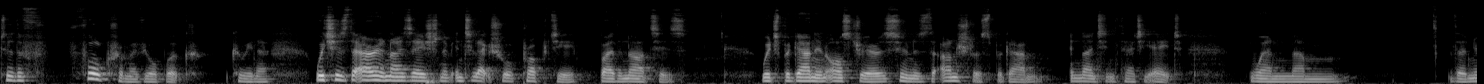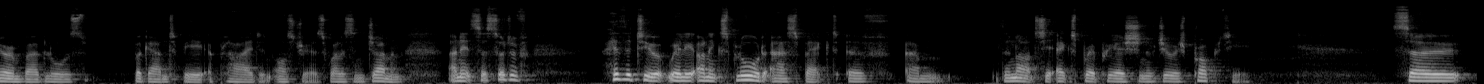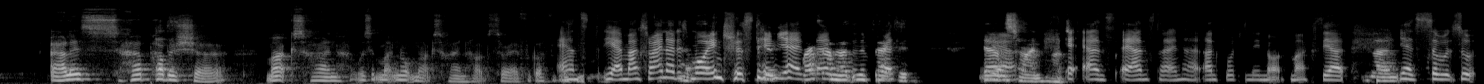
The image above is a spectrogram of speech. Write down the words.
to the fulcrum of your book, Karina, which is the Aryanization of intellectual property by the Nazis, which began in Austria as soon as the Anschluss began in 1938, when um, the Nuremberg laws began to be applied in Austria as well as in German. And it's a sort of hitherto really unexplored aspect of um, the Nazi expropriation of Jewish property. So Alice, her publisher, Max Reinhardt, was it not Max Reinhardt? Sorry, I forgot. Yeah, Max Reinhardt is more interesting. Yes, Max Reinhardt, exactly. Ernst yeah. Reinhardt. Ernst, Ernst Reinhardt, unfortunately not Max. Yeah. Yes, so so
